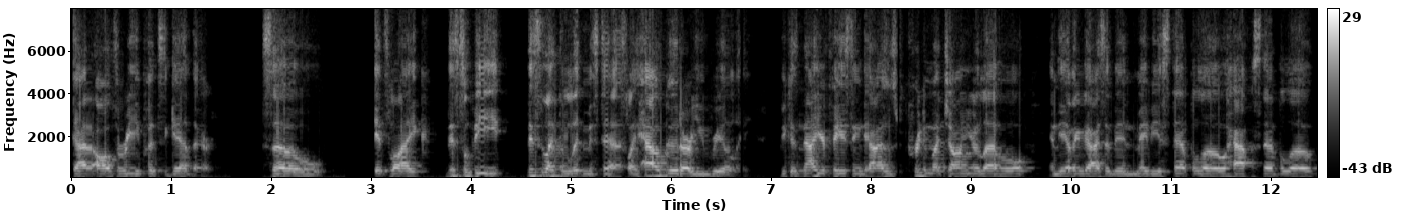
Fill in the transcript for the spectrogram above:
got all three put together. So it's like this will be this is like the litmus test. Like how good are you really? Because now you're facing a guy who's pretty much on your level, and the other guys have been maybe a step below, half a step below,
